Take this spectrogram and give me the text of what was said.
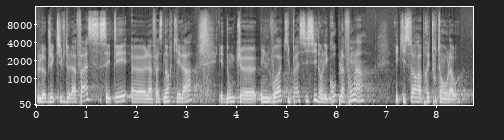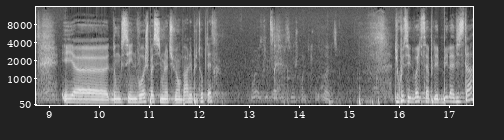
l'objectif de la face, c'était euh, la face nord qui est là, et donc euh, une voie qui passe ici dans les gros plafonds là, et qui sort après tout en haut là-haut. Et euh, donc c'est une voie, je sais pas si Moula tu veux en parler plutôt peut-être? Du coup, c'est une voie qui s'appelait Bella Vista,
